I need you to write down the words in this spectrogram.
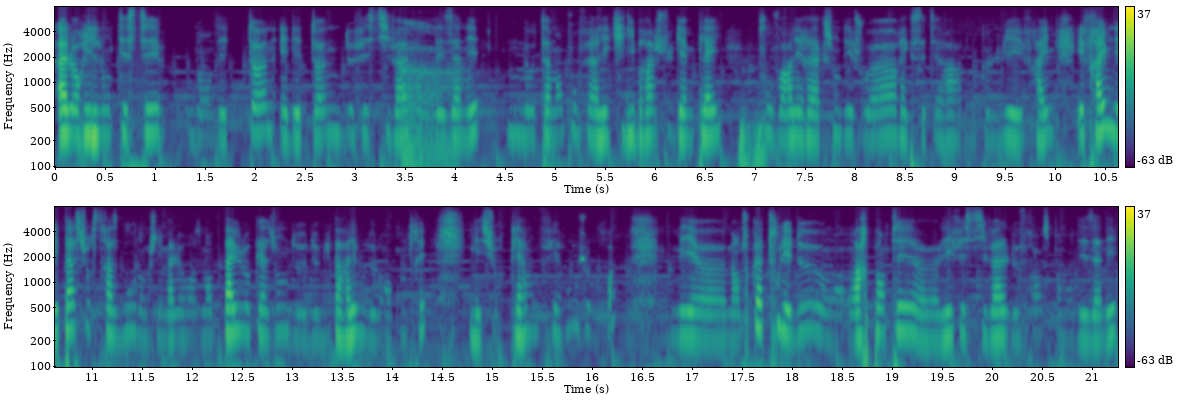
Alors ils l'ont testé dans des tonnes et des tonnes de festivals Ah. pendant des années, notamment pour faire l'équilibrage du gameplay, Mhm. pour voir les réactions des joueurs, etc. Donc euh, lui et Ephraim. Ephraim n'est pas sur Strasbourg, donc je n'ai malheureusement pas eu l'occasion de, de lui parler ou de le rencontrer. Il est sur Clermont-Ferrand, je crois. Mais, euh, mais en tout cas, tous les deux ont, ont arpenté euh, les festivals de France pendant des années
